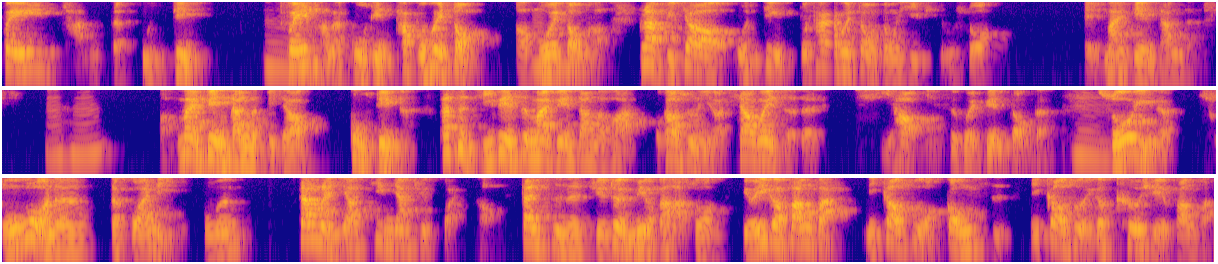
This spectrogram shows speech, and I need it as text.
非常的稳定，非常的固定，它不会动啊，不会动啊。那比较稳定、不太会动的东西，比如说。诶，卖便当的，嗯哼，啊，卖便当的比较固定的，但是即便是卖便当的话，我告诉你啊，消费者的喜好也是会变动的，嗯，所以呢，存货呢的管理，我们当然要尽量去管哦，但是呢，绝对没有办法说有一个方法，你告诉我公式，你告诉我一个科学方法，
